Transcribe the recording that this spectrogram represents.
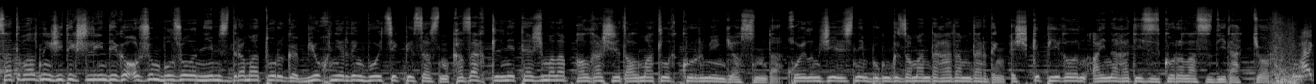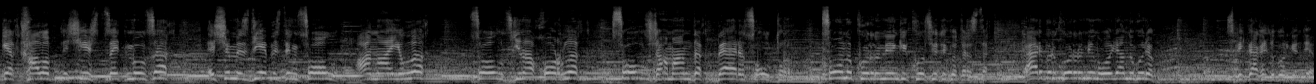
Сатыбалдың жетекшілігіндегі ұжым бұл жолы неміс драматургы Бюхнердің Войцек пьесасын қазақ тіліне тәржімалап алғаш рет алматылық көрерменге ұсынды. Қойылым желісінен бүгінгі замандағы адамдардың ішкі пиғылын айнаға тесіз көре аласыз дейді актер. Егер қалыпты шешіп тастайтын болсақ, ішімізде біздің сол анайылық, сол зинақорлық, сол жамандық бәрі сол тұр. Соны көрерменге көрсетуге тырыстық. Әрбір көрермен ойлану керек спектакльді көргенде.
